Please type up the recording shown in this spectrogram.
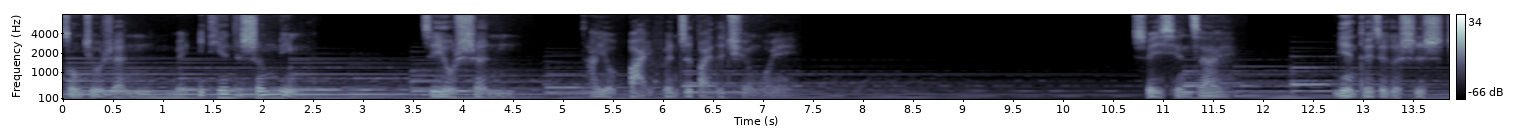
终究，人每一天的生命。只有神，他有百分之百的权威。所以现在面对这个事实，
